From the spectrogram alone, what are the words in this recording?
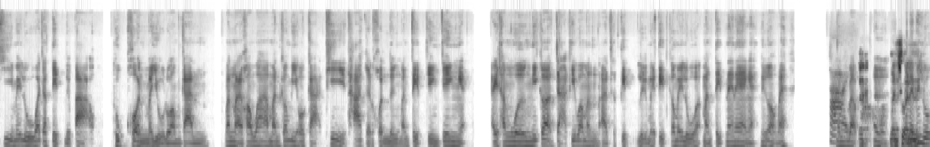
ที่ไม่รู้ว่าจะติดหรือเปล่า ทุกคนมาอยู่รวมกัน มันหมายความว่ามันก็มีโอกาสที่ถ้าเกิดคนหนึ่งมันติดจริง ๆ เนี่ยไอ้ทั้งเวิร์กนี่ก็จากที่ว่ามันอาจจะติดหรือไม่ติดก็ไม่รู้อะมันติดแน่ๆไงนึกออกไหมใช่มันแบบเออมันชวนก็เลยไม่รู้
